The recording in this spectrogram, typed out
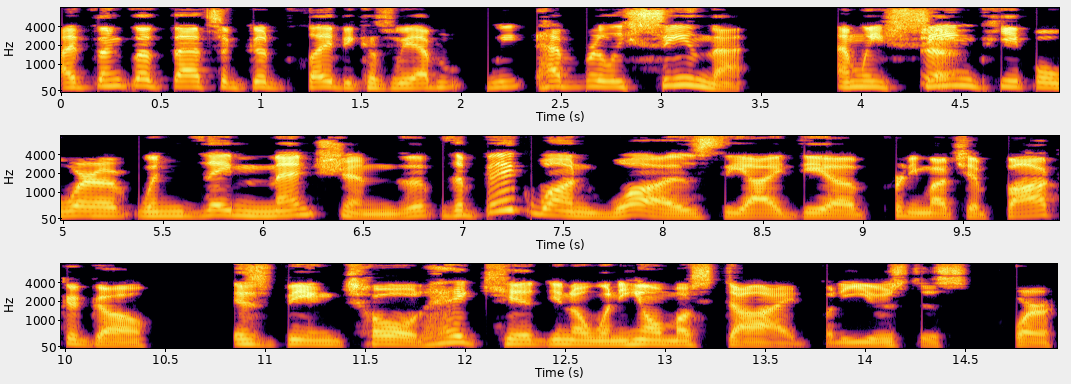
I think that that's a good play because we haven't, we haven't really seen that. And we've Yeah. seen people where when they mention the, the big one was the idea of pretty much if Bakugo is being told, Hey kid, you know, when he almost died, but he used his quirk,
